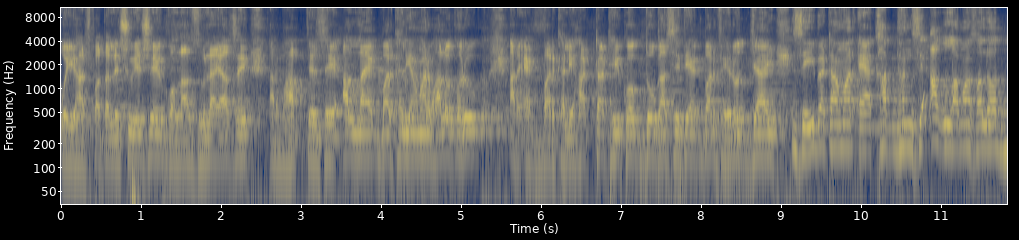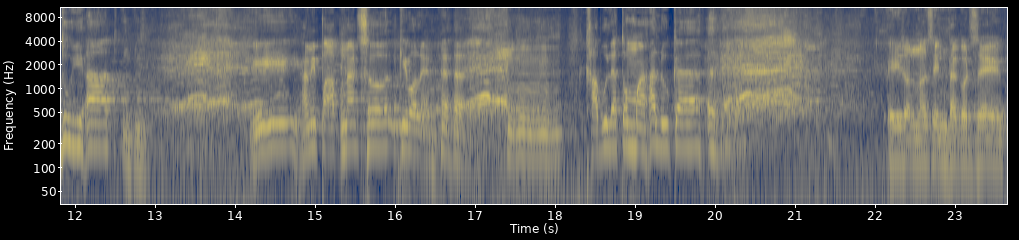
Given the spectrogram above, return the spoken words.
ওই হাসপাতালে শুয়ে শুয়ে গলা ঝুলায় আছে। আর ভাবতেছে, আল্লাহ একবার খালি আমার ভালো করুক। আর একবার খালি হাতটা ঠিক হোক, দোগাছিতে একবার ফেরত যাই। যেই বেটা আমার এক হাত ভাঙছে, আল্লাহ মাসালো দুই হাত। আমি পাপনার সোল কি বলেন? খাবুল এত মাহালুকা। এই জন্য চিন্তা করছে,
